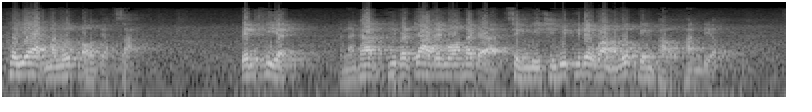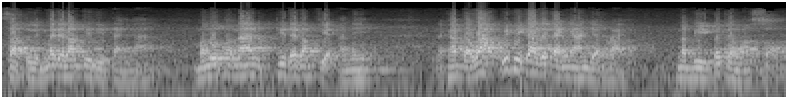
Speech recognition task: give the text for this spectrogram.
เพื่อแยกมนุษย์ออกจากสัตว์ เป็นเกียรตินะครับที่พระเจ้าได้มองให้กับสิ่งมีชีวิตที่เรียกว่ามนุษย์เพียงเผ่าพันธุ์เดียว สัตว์อื่นไม่ได้รับพิธีแต่งงาน มนุษย์เท่านั้นที่ได้รับเกียรติอันนี้นะครับ แต่ว่าวิธีการจะแต่งงานอย่างไร นบีก็จะมาสอน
